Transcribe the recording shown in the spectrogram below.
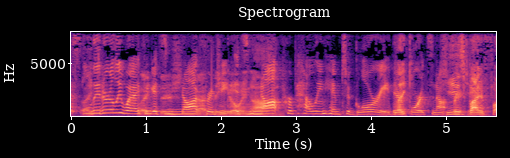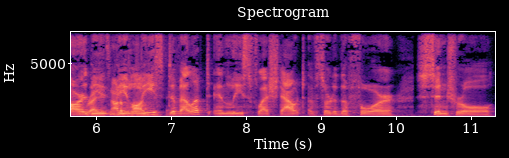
that's Like- literally what I like, think it's not for nothing Gene. going It's not on. propelling him to glory, like, therefore it's not he's for by far the, it's not a the least thing. developed and least fleshed out of sort of the four central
